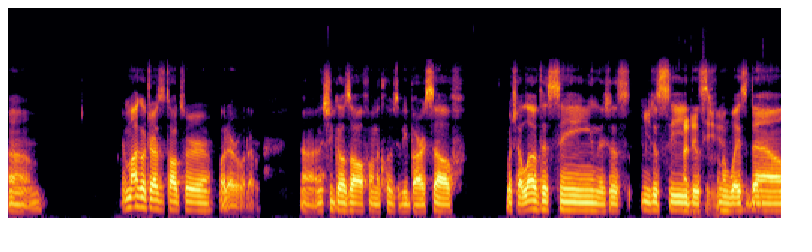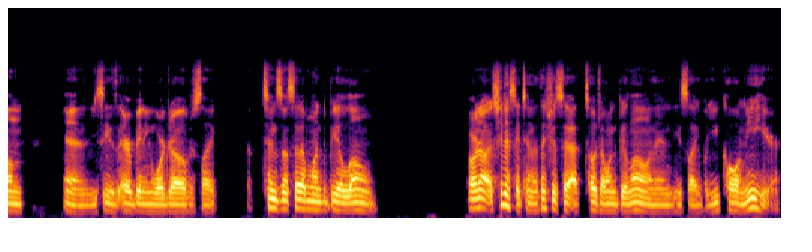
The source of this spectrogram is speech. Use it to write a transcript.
Um, and Mako tries to talk to her, whatever, whatever. Uh, and then she goes off on the cliff to be by herself, which I love this scene. There's just you just see this from the waist down, and you see this airbending wardrobe, just like Tenzin said I wanted to be alone. Or no, she didn't say Tenzin. I think she said I told you I wanted to be alone, and he's like, "But you called me here."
